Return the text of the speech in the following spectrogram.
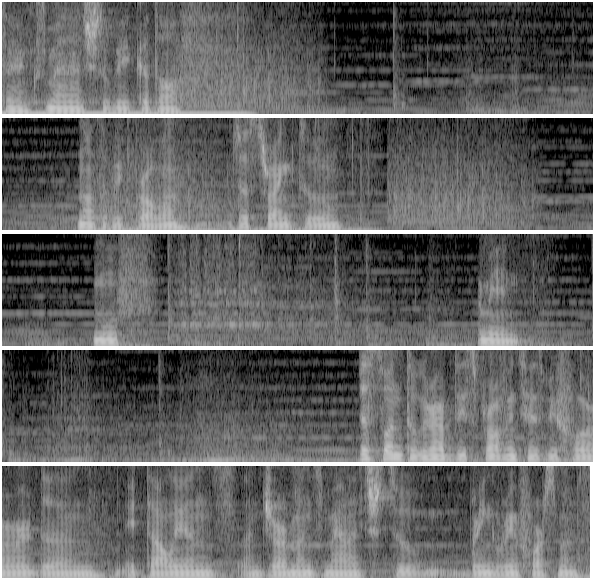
Tanks managed to be cut off. Not a big problem, just trying to move. I mean, just want to grab these provinces before the Italians and Germans manage to bring reinforcements.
